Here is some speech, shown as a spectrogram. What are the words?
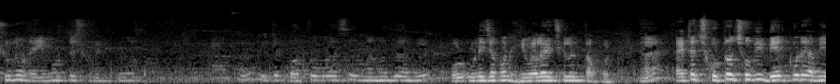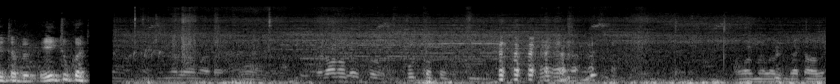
শুনুন, এই মুহূর্তে কুমার এটা কত বয়সে উনি যখন হিমালয়ে ছিলেন তখন। হ্যাঁ? একটা ছোট ছবি বের করে আমি এটা এইটুকু আমার মেলা দেখা হবে।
